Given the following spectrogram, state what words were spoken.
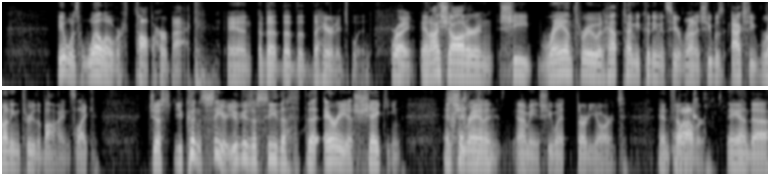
it was well over top of her back and the the the, the heritage blend. Right. And I shot her, and she ran through, and half the time you couldn't even see her running. She was actually running through the vines, like just you couldn't see her. You could just see the the area shaking, and she ran, and I mean she went thirty yards, and fell Wow. over. And uh,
